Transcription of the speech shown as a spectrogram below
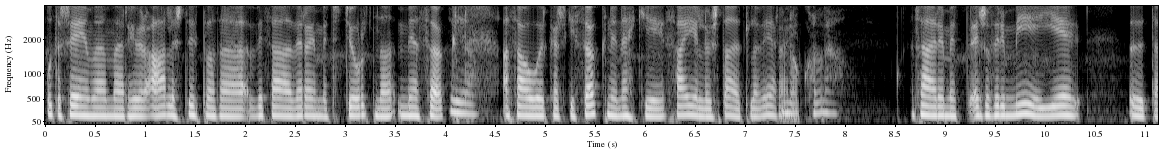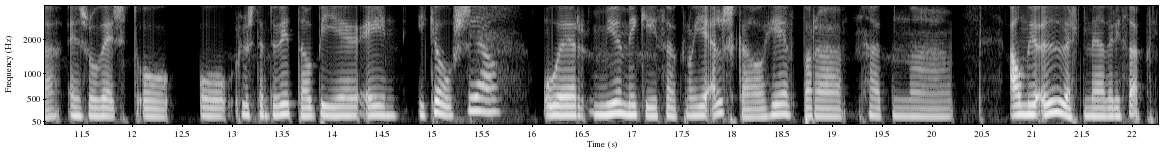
út að segja með að maður hefur alist upp á það við það að vera einmitt stjórnað með þögn já, að þá er kannski þögnin ekki þægileg staði til að vera nákvæmlega. Það er einmitt eins og fyrir mig ég auðvitað eins og veist og, og hlustendur vita og bý ég ein í kjós já, og er mjög mikið í þögn og ég elska það og hef bara hérna, á mjög auðvelt með að vera í þögn.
